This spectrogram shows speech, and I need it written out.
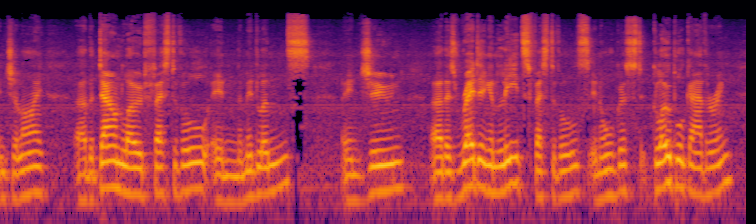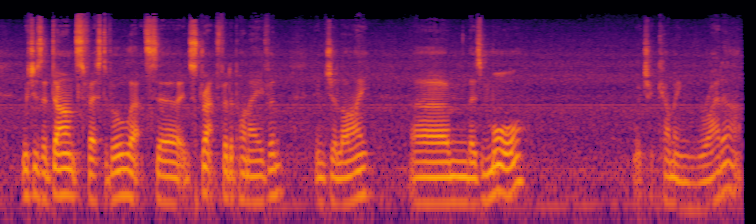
in July. Uh, the Download Festival in the Midlands in June. Uh, there's Reading and Leeds festivals in August. Global Gathering, which is a dance festival that's uh, in Stratford upon Avon in July. Um, there's more, which are coming right up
